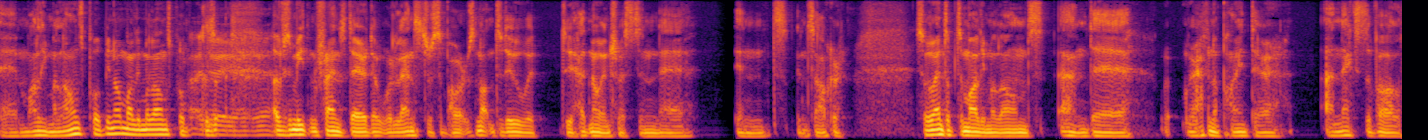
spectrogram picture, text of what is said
uh, Molly Malone's pub. You know Molly Malone's pub? because do, yeah, yeah. I was meeting friends there that were Leinster supporters, nothing to do with, they had no interest in uh, in in soccer. So I went up to Molly Malone's and uh, we we're having a pint there. And next of all,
